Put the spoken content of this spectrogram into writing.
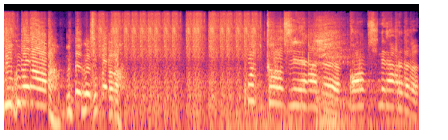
누구야 싶어 코시네아르, 코시네아르.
